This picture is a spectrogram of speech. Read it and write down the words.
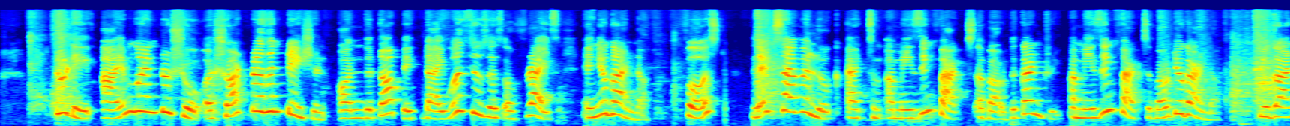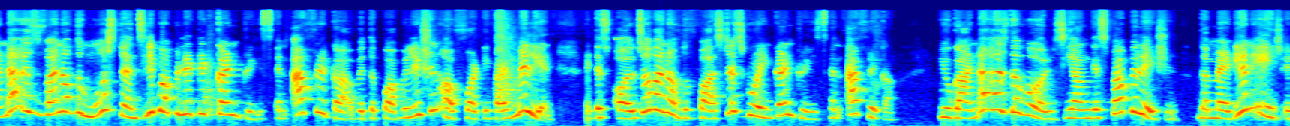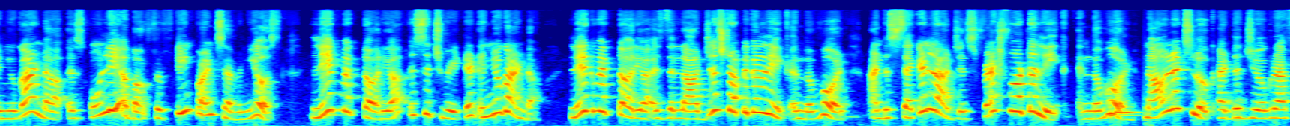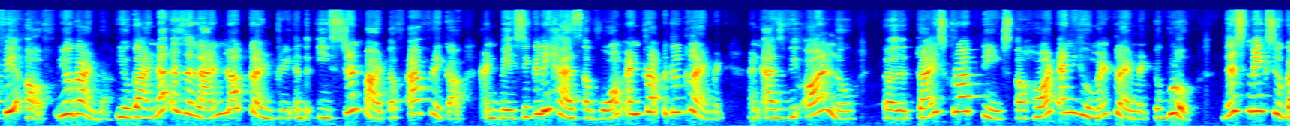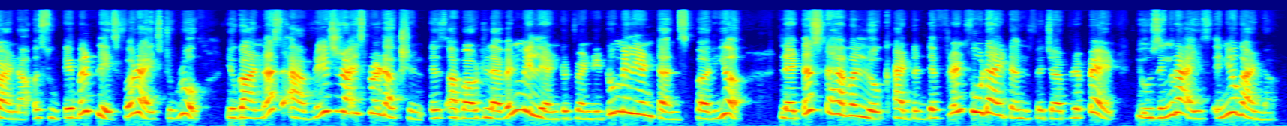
Today, I am going to show a short presentation on the topic diverse uses of rice in Uganda. First, let's have a look at some amazing facts about the country. Amazing facts about Uganda. Uganda is one of the most densely populated countries in Africa with a population of 45 million. It is also one of the fastest growing countries in Africa. Uganda has the world's youngest population. The median age in Uganda is only about 15.7 years. Lake Victoria is situated in Uganda. Lake Victoria is the largest tropical lake in the world and the second largest freshwater lake in the world. Now let's look at the geography of Uganda. Uganda is a landlocked country in the eastern part of Africa and basically has a warm and tropical climate. And as we all know, uh, the rice crop needs a hot and humid climate to grow. This makes Uganda a suitable place for rice to grow. Uganda's average rice production is about 11 million to 22 million tons per year. Let us have a look at the different food items which are prepared using rice in Uganda.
